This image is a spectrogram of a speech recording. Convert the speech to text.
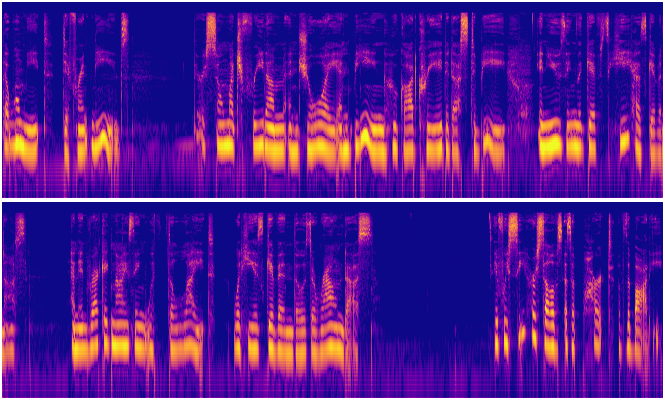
that will meet different needs. There is so much freedom and joy in being who God created us to be, in using the gifts He has given us, and in recognizing with delight what He has given those around us. If we see ourselves as a part of the body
